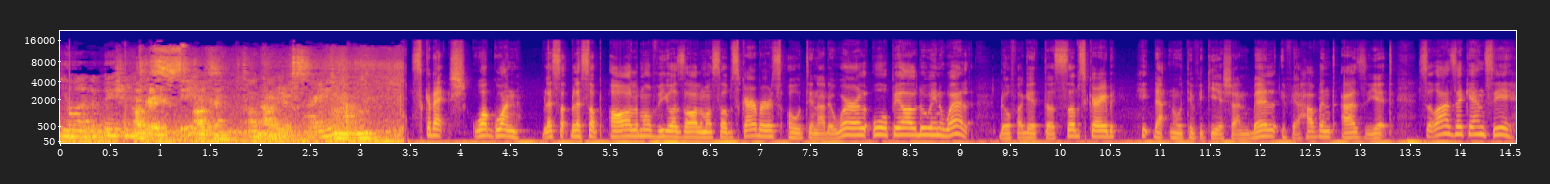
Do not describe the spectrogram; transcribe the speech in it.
You want the patient Okay, to sit? okay. Now, yes. Ready? Mm-hmm. Skadetch, Wagwan. Bless up, bless up all my viewers, all my subscribers out in the world. Hope you all doing well. Don't forget to subscribe, hit that notification bell if you haven't as yet. So as I can see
